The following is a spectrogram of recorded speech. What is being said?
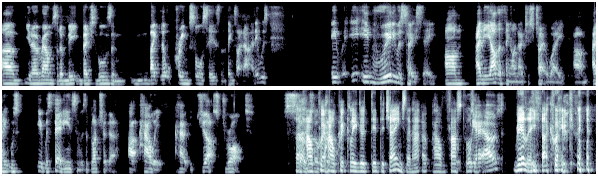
Um, you know, around sort of meat and vegetables and make little cream sauces and things like that. And it was, it, it, really was tasty. Um, and the other thing I noticed straight away, um, and it was it was fairly instant, was the blood sugar. Uh, how it how it just dropped So, so how so quick, how quickly did, did the change then? How, how fast 48 hours. Really? That quick?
